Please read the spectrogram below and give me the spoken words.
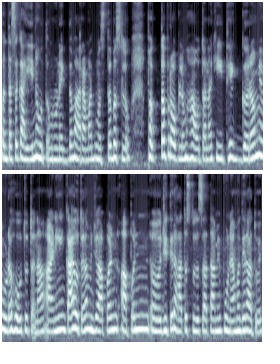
पण तसं काहीही नव्हतं म्हणून एकदम आरामात मस्त बसलो. फक्त प्रॉब्लेम हा होता ना की इथे गरम एवढं होत होतं ना आणि काय होतं ना म्हणजे आपण आपण जिथे राहत असतो जसं आता आम्ही पुण्यामध्ये राहतो आहे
